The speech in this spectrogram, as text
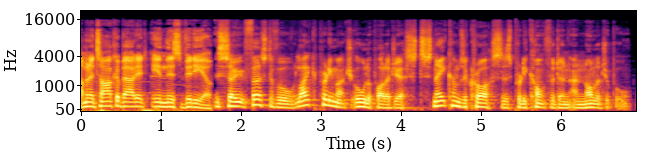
I'm going to talk about it in this video. So, first of all, like pretty much all apologists, Nate comes across as pretty confident and knowledgeable.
